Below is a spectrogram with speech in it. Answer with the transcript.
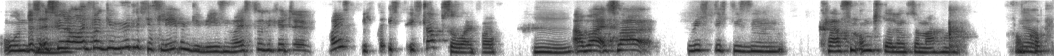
und es mhm. ist wieder einfach ein gemütliches Leben gewesen, weißt du? Und ich hätte, weißt ich, ich, ich glaube so einfach. Mhm. Aber es war wichtig, diesen krassen Umstellung zu machen vom ja. Kopf.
